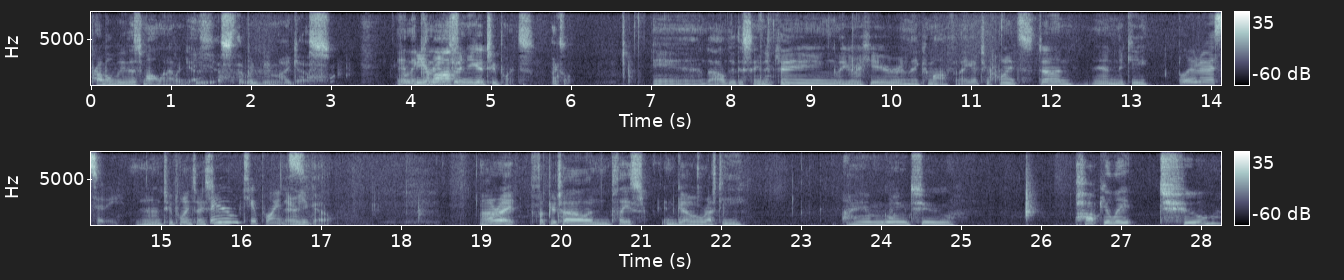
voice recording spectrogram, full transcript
Probably the small one, I would guess. Yes, that would be my guess. And they come your off answer. and you get two points. Excellent. And I'll do the same Thank you. thing. They go here and they come off and I get two points. Done. And Nikki, Blue to a city. And two points, I assume? Boom, two points. There you go. All right. Flip your tile and place and go, Rusty. I am going to populate two,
